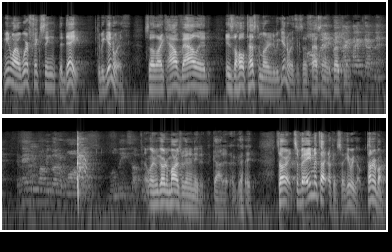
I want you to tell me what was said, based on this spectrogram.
meanwhile we're fixing the date to begin with. So like how valid is the whole testimony to begin with? It's a Oh, fascinating maybe, question. I, I got it. Maybe when we go to Mars, we'll need something. When we go to Mars, we're going to need it. Got it. Okay. So all right. So. Okay. So here we go. Rabbanan.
